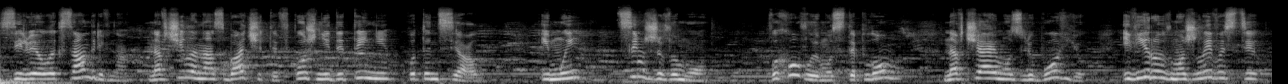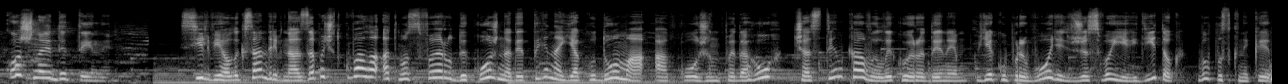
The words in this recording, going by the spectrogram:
Сільвія Олександрівна навчила нас бачити в кожній дитині потенціал. І ми цим живемо, виховуємо з теплом, навчаємо з любов'ю і вірою в можливості кожної дитини. Сільвія Олександрівна започаткувала атмосферу, де кожна дитина як удома, а кожен педагог частинка великої родини, в яку приводять вже своїх діток випускники.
